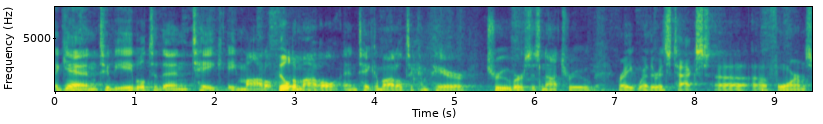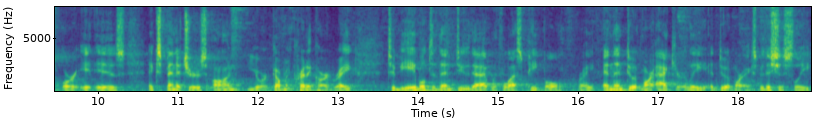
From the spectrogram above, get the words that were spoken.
again to be able to then take a model, build a model, and take a model to compare true versus not true, right? Whether it's tax uh, uh, forms or it is expenditures on your government credit card, right? To be able to then do that with less people, right, and then do it more accurately and do it more expeditiously,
